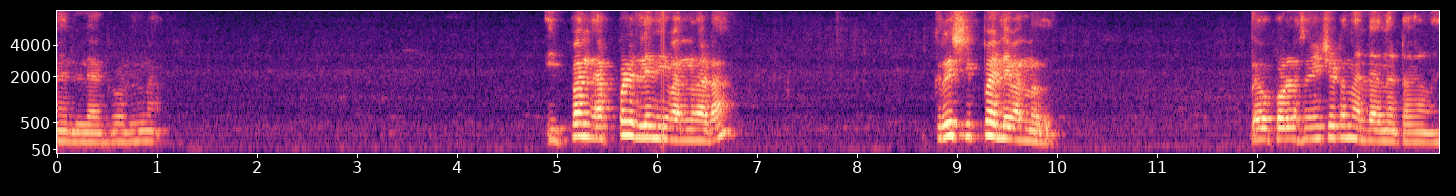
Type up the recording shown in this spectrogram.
അല്ല കൊള്ളാം. ഇപ്പം എപ്പോഴല്ലേ നീ വന്നതാടാ? കൃഷി ഇപ്പം അല്ലേ വന്നത് കൊള്ള സുനീഷേട്ടൻ നല്ലതെന്ന് കേട്ടോ കാണാൻ.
